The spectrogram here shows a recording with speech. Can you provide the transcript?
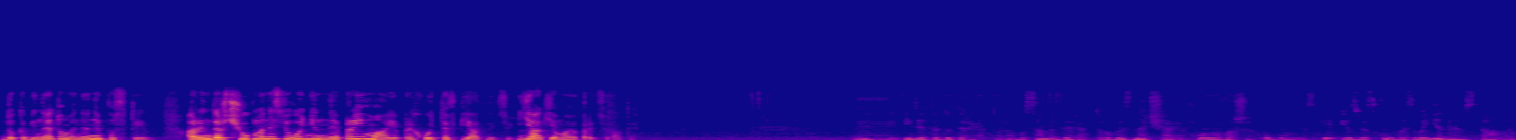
До кабінету мене не пустили. А Рендарчук мене сьогодні не приймає. Приходьте в п'ятницю. Як я маю працювати? Е, Ідете до директора, бо саме директор визначає коло ваших обов'язків і в зв'язку з воєнним станом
